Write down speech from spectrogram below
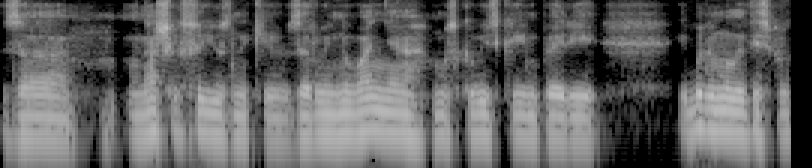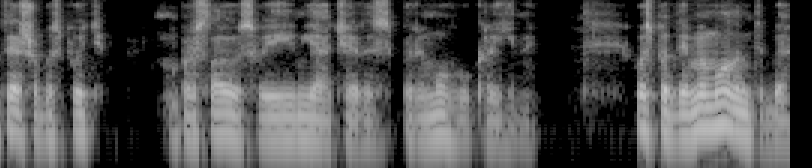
за наших союзників, за руйнування Московицької імперії і будемо молитись про те, щоб Господь прославив своє ім'я через перемогу України. Господи, ми молимо Тебе,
